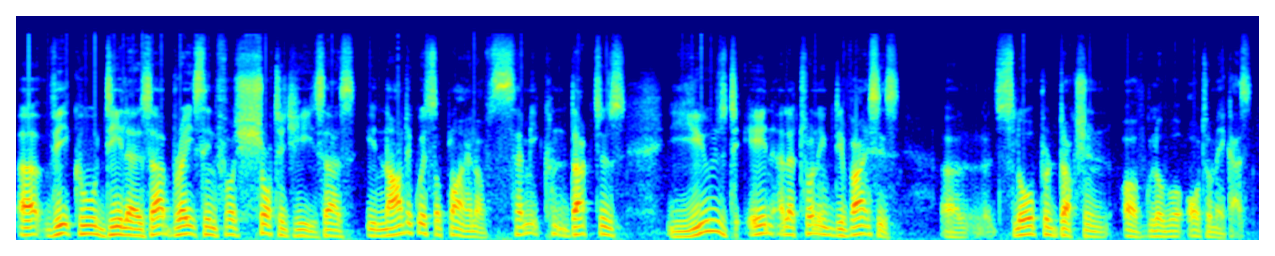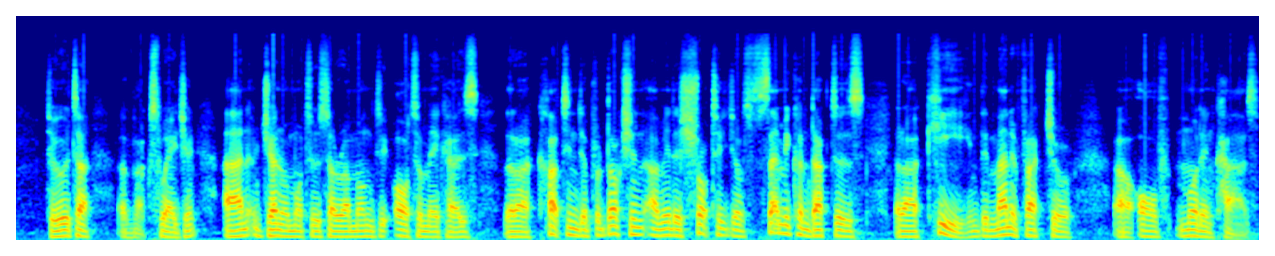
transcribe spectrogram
uh, vehicle dealers are bracing for shortages as inadequate supply of semiconductors used in electronic devices uh, slow production of global automakers. Toyota, uh, Volkswagen, and General Motors are among the automakers that are cutting their production amid a shortage of semiconductors that are key in the manufacture uh, of modern cars.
